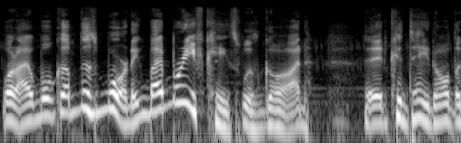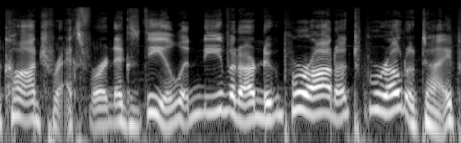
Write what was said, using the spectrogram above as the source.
When I woke up this morning, my briefcase was gone. It contained all the contracts for our next deal and even our new product prototype.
